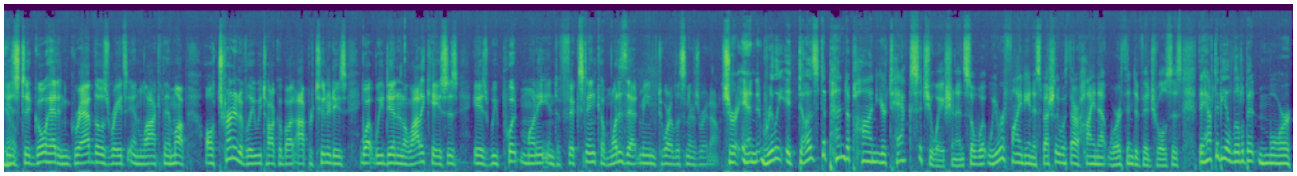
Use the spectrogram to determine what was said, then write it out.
is to go ahead and grab those rates and lock them up. Alternatively, we talk about opportunities. What we did in a lot of cases is we put money into fixed income. What does that mean to our listeners right now? Sure. And really, it does depend upon your tax situation. And so, what we were finding, especially with our high net worth individuals, is they have to be a little bit more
